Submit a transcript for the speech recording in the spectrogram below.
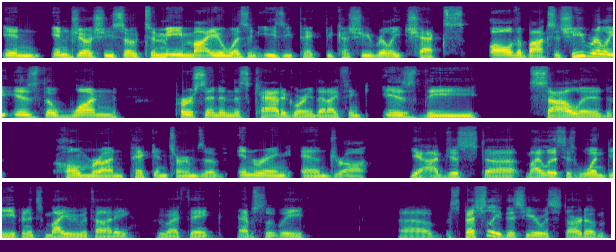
in in Joshi. So to me, Mayu was an easy pick because she really checks all the boxes. She really is the one person in this category that I think is the solid home run pick in terms of in ring and draw. Yeah, I'm just uh, my list is one deep, and it's Mayu Iwatani, who I think absolutely, uh, especially this year with Stardom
